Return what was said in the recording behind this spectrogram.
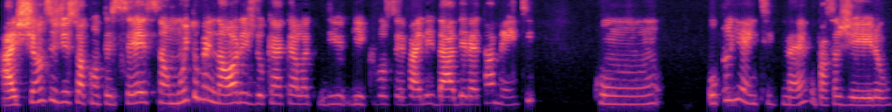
as chances disso acontecer são muito menores do que aquela de, de que você vai lidar diretamente com o cliente, né? O passageiro,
